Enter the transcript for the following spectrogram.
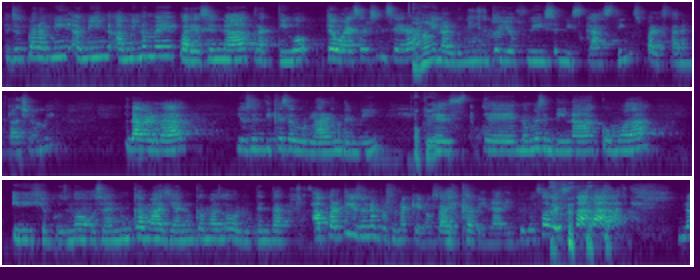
Entonces, para mí, a mí, a mí no me parece nada atractivo. Te voy a ser sincera, en algún momento yo fui, hice mis castings para estar en Fashion Week. La verdad, yo sentí que se burlaron de mí este, no me sentí nada cómoda y dije, pues no, o sea, nunca más, ya nunca más lo volví a intentar. Aparte, yo soy una persona que no sabe caminar y tú lo sabes. no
